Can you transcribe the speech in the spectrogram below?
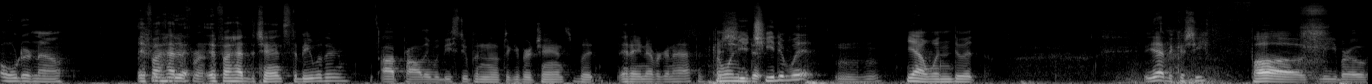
Older now. If I She's had different. if I had the chance to be with her, I probably would be stupid enough to give her a chance, but it ain't never gonna happen. The one you did- cheated with? hmm Yeah, I wouldn't do it. Yeah, because she fucked me, bro.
